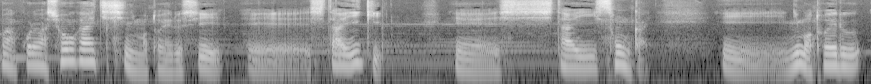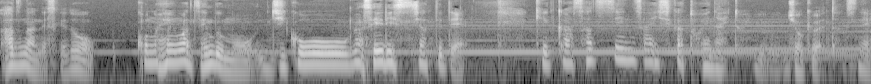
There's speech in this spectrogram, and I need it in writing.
まあ、これは傷害致死にも問えるし、えー、死体遺棄、えー、死体損壊にも問えるはずなんですけどこの辺は全部もう時効が成立しちゃってて結果殺人罪しか問えないという状況やったんですね。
